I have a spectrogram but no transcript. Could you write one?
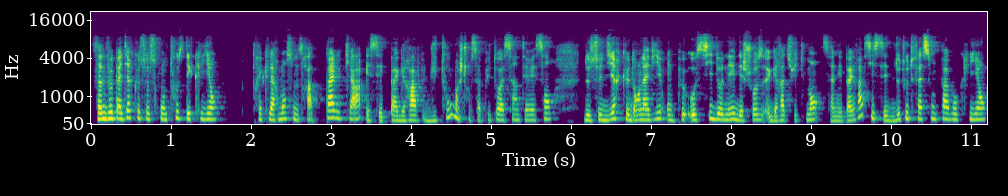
Ça ne veut pas dire que ce seront tous des clients. Très clairement, ce ne sera pas le cas et c'est pas grave du tout. Moi, je trouve ça plutôt assez intéressant de se dire que dans la vie, on peut aussi donner des choses gratuitement. Ça n'est pas grave si c'est de toute façon pas vos clients,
